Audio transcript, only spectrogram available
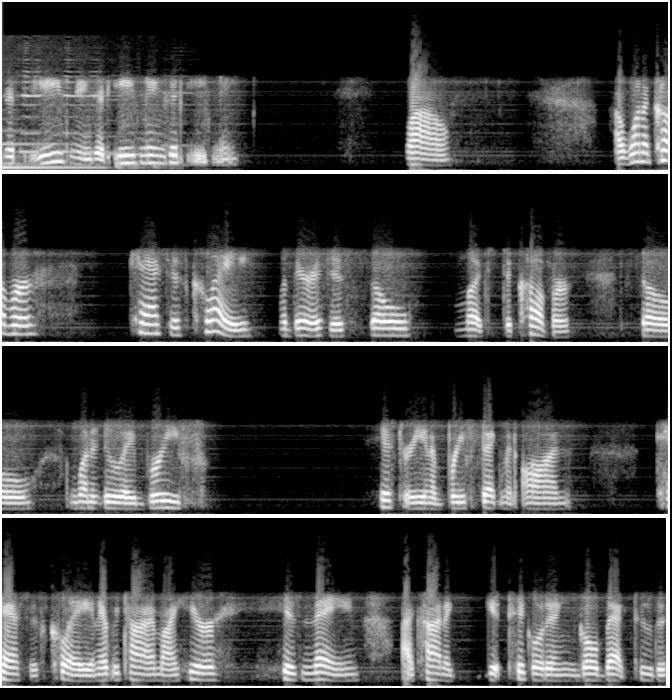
Good evening, good evening, good evening. Wow. I want to cover Cassius Clay, but there is just so much to cover. So I'm going to do a brief history and a brief segment on Cassius Clay. And every time I hear his name, I kind of get tickled and go back to the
